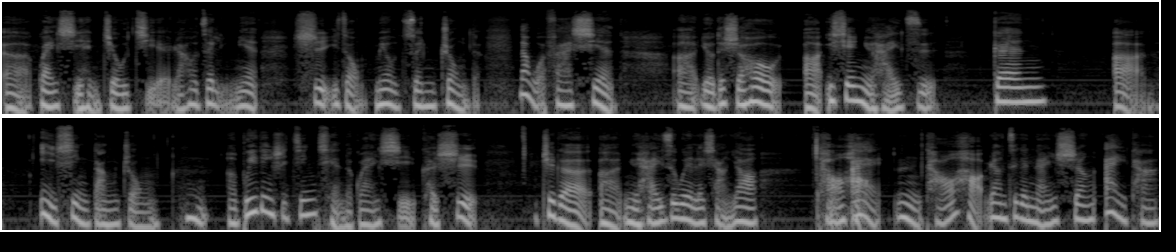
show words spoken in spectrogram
呃关系很纠结，然后这里面是一种没有尊重的。那我发现啊、呃，有的时候啊、呃，一些女孩子跟啊。呃异性当中，嗯啊、呃，不一定是金钱的关系，可是这个啊、呃，女孩子为了想要讨爱，好嗯，讨好，让这个男生爱她，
